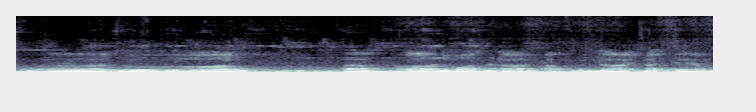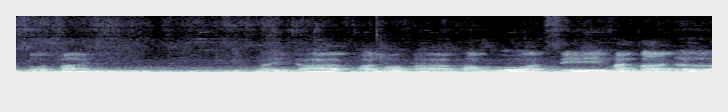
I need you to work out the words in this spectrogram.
สาธุอ่าขออนุโมทนากับคุณยายชัดเจมสดใหม่บริจาคทอพ่อป่าครอบครัว4,000 บาทเด้อ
